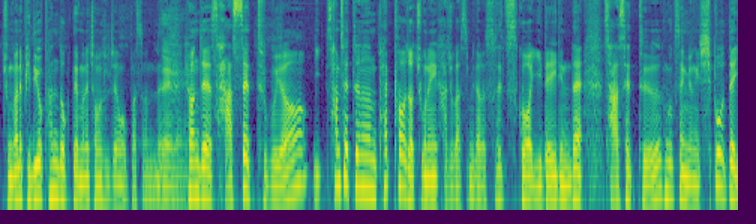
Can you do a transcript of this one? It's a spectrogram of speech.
중간에 비디오 판독 때문에 점수를 제가 못 봤었는데 네네. 현재 4세트고요. 3세트는 페퍼저축은행이 가져갔습니다. 그래서 스코어 2대 1인데 4세트 한국생명이 15대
